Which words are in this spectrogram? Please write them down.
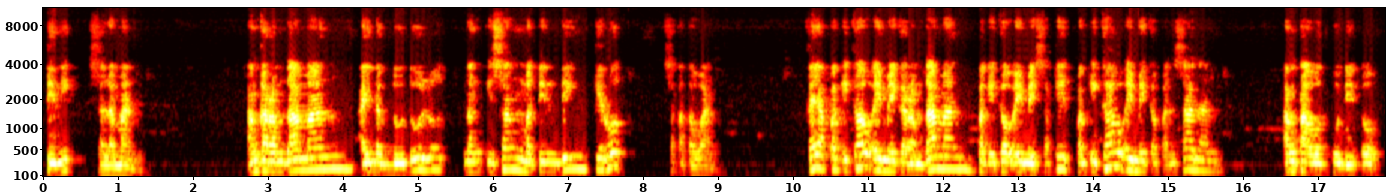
tinik sa laman. Ang karamdaman ay nagdudulot ng isang matinding kirot sa katawan. Kaya pag ikaw ay may karamdaman, pag ikaw ay may sakit, pag ikaw ay may kapansanan, ang tawag po dito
